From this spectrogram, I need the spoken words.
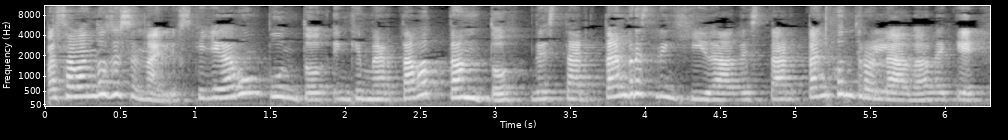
Pasaban dos escenarios, que llegaba un punto en que me hartaba tanto de estar tan restringida, de estar tan controlada, de que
